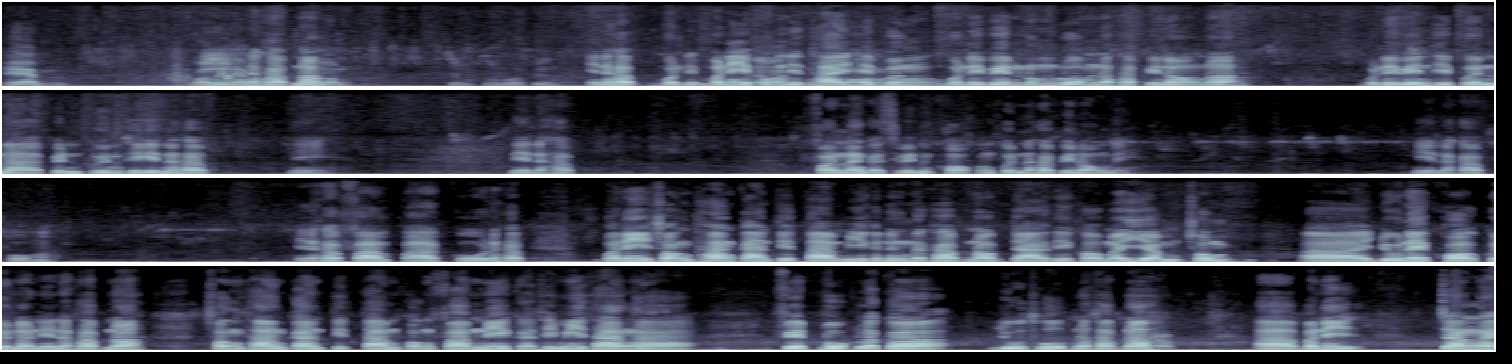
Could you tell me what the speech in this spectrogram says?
เข้ม นี่นะครับเนาะเข้มข้นบ่เป็นนี่นะครับบริบนี้ผมจะไทยให้เบิ่งบริเวณรวมๆนะครับพี่น้องเนาะบริเวณที่เพิ่นน่ะเป็นพื้นที่นะครับ นี่นี่แหละครับฝั่งนั้นก็สิเป็นขอกของเพิ่นนะครับพี่น้องนี่นี่แหละครับผมนี่นะครับฟาร์มปาโกนะครับบัดนี้ช่องทางการติดตามอีกอันหนึงนะครับ นอกจากที่เขามาเยี่ยมชมอ่าอยู่ในคอกเพื่อนเหล่านี้นะครับเนาะช่องทางการติดตามของฟาร์มนี่ก็ที่มีทั้งอ่าเฟซบุ๊กแล้วก็ YouTube นะครับเนาะอ่าบัดนี้ จังไอ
